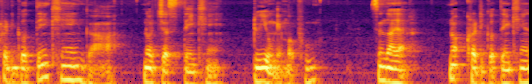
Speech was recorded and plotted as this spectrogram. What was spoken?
critical thinking က not just thinking တွေးရုံနဲ့မဟုတ်ဘူးစဉ်းစားရ not critical thinking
